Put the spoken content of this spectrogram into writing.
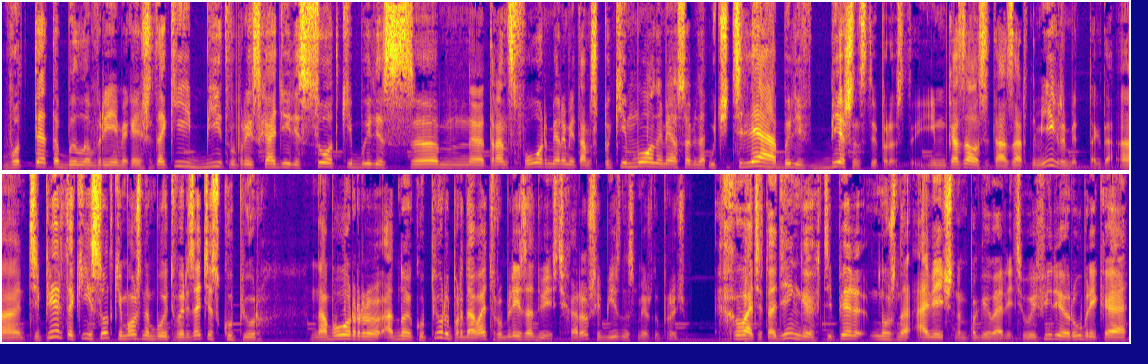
Вот это было время, конечно, такие битвы происходили, сотки были с э, трансформерами, там, с покемонами особенно. Учителя были в бешенстве просто, им казалось это азартными играми тогда. А теперь такие сотки можно будет вырезать из купюр. Набор одной купюры продавать рублей за 200. Хороший бизнес, между прочим. Хватит о деньгах, теперь нужно о вечном поговорить. В эфире рубрика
